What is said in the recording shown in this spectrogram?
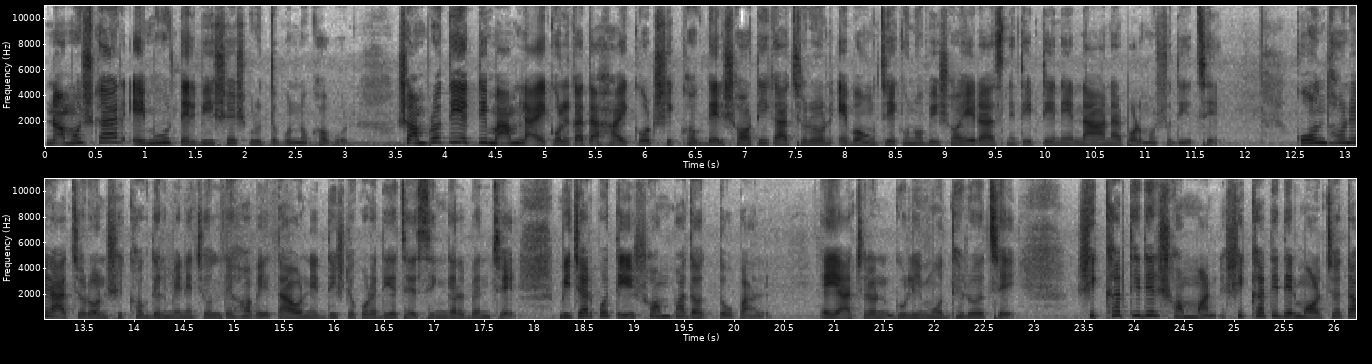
নমস্কার, এই মুহূর্তের বিশেষ গুরুত্বপূর্ণ খবর। সম্প্রতি একটি মামলায় কলকাতা হাইকোর্ট শিক্ষকদের সঠিক আচরণ এবং যে কোনো বিষয়ে রাজনীতি টেনে না আনার পরামর্শ দিয়েছে। কোন ধরনের আচরণ শিক্ষকদের মেনে চলতে হবে তাও নির্দিষ্ট করে দিয়েছে সিঙ্গেল বেঞ্চের বিচারপতি শম্পা দত্ত পাল। এই আচরণগুলির মধ্যে রয়েছে, শিক্ষার্থীদের সম্মান, শিক্ষার্থীদের মর্যাদা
